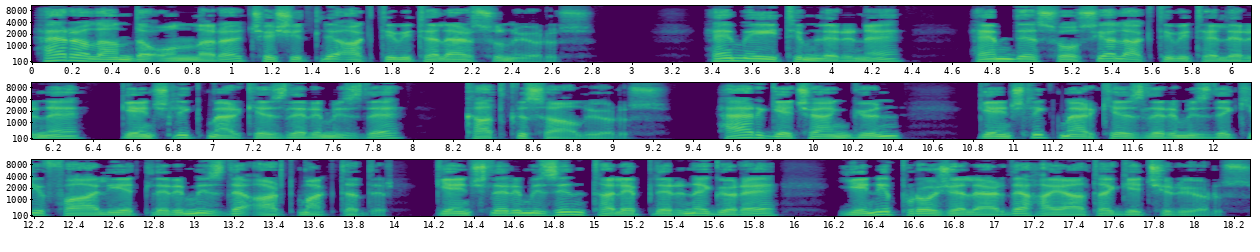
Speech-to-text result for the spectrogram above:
Her alanda onlara çeşitli aktiviteler sunuyoruz. Hem eğitimlerine hem de sosyal aktivitelerine gençlik merkezlerimizde katkı sağlıyoruz. Her geçen gün gençlik merkezlerimizdeki faaliyetlerimiz de artmaktadır. Gençlerimizin taleplerine göre yeni projelerde hayata geçiriyoruz.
